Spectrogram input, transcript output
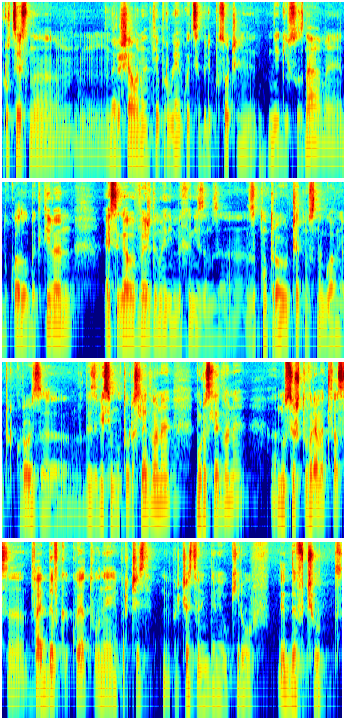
процес на, на решаване на тия проблеми, които са били посочени. Ние ги осъзнаваме, докладът е обективен. Е, сега въвеждаме един механизъм за, за контрол и отчетност на главния прокурор за независимото разследване, му разследване. Но също време това, са, това е дъвка, която не е предшественик Даниел Кирилов е дъвче от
